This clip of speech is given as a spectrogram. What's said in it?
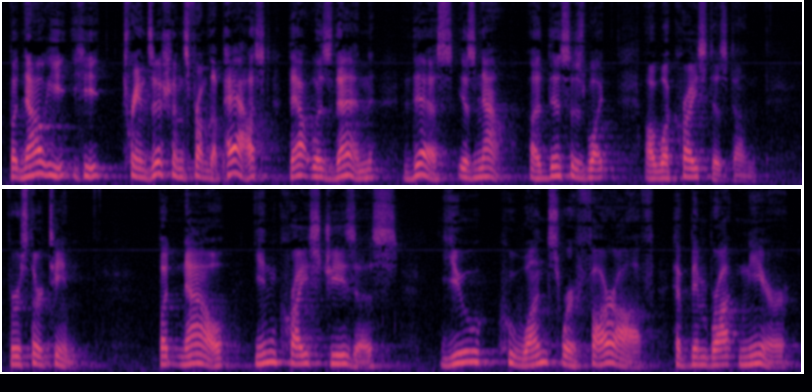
But now he, he transitions from the past. That was then. This is now. Uh, this is what, uh, what Christ has done. Verse 13. But now, in Christ Jesus, you who once were far off have been brought near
